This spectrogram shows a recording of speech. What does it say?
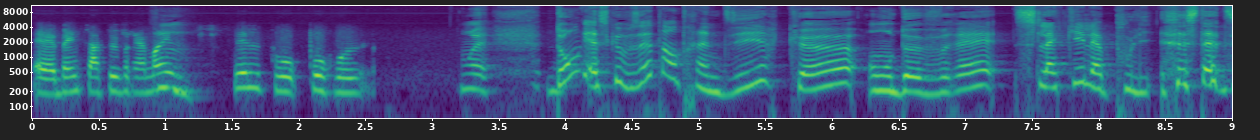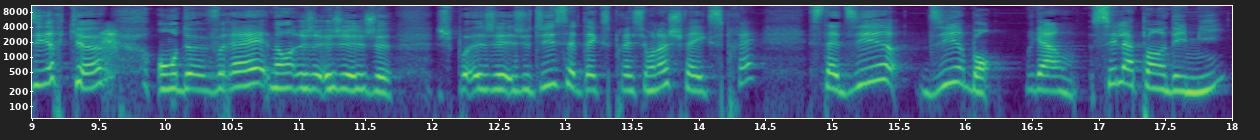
ben ça peut vraiment être hmm. difficile pour, pour eux. Ouais. Donc, est-ce que vous êtes en train de dire que on devrait slacker la poulie, c'est-à-dire que on devrait, non, je, je, j'utilise cette expression-là, je fais exprès, c'est-à-dire dire bon, regarde, c'est la pandémie.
